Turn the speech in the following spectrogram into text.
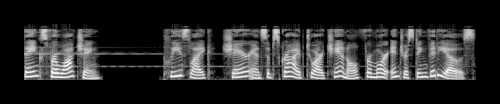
Thanks for watching. Please like, share and subscribe to our channel for more interesting videos.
